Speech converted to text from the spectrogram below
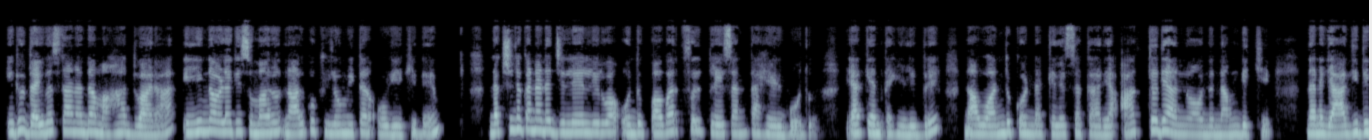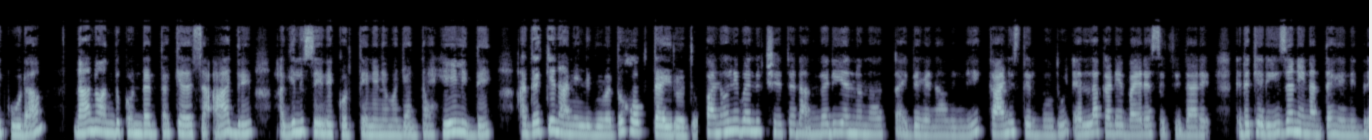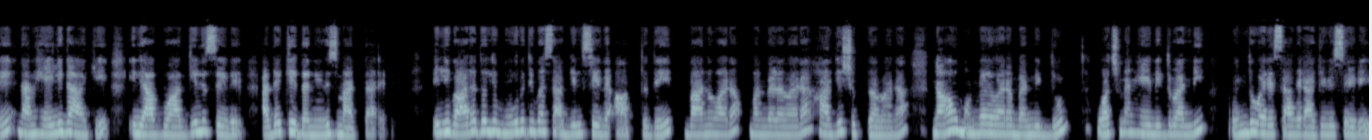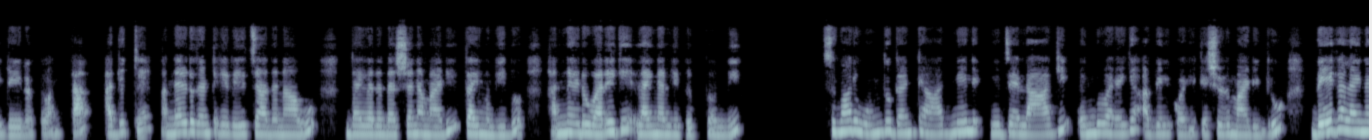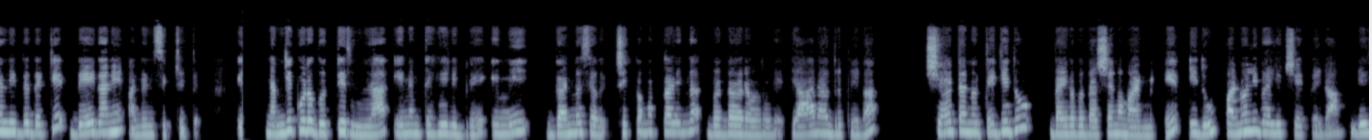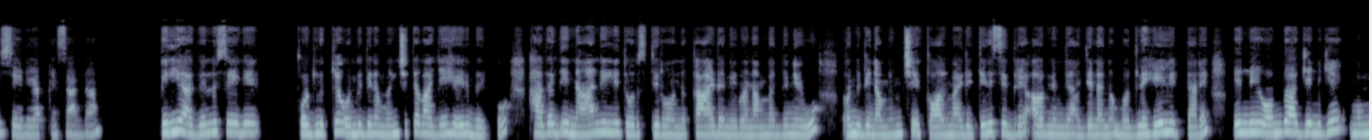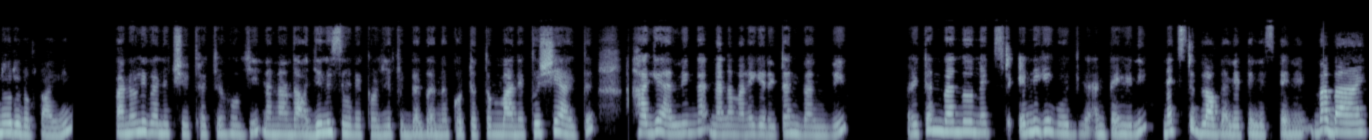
ಇದು ದೈವಸ್ಥಾನದ ಮಹಾದ್ವಾರ. ಇಲ್ಲಿಂದ ಒಳಗೆ ಸುಮಾರು ನಾಲ್ಕು ಕಿಲೋಮೀಟರ್ ಹೋಗ್ಲಿಕ್ಕಿದೆ. ದಕ್ಷಿಣ ಕನ್ನಡ ಜಿಲ್ಲೆಯಲ್ಲಿರುವ ಒಂದು ಪವರ್ಫುಲ್ ಪ್ಲೇಸ್ ಅಂತ ಹೇಳ್ಬೋದು. ಯಾಕೆ ಅಂತ ಹೇಳಿದ್ರೆ, ನಾವು ಅಂದುಕೊಂಡ ಕೆಲಸ ಕಾರ್ಯ ಆಗ್ತದೆ ಅನ್ನುವ ಒಂದು ನಂಬಿಕೆ ನನಗೆ ಆಗಿದೆ ಕೂಡ. ನಾನು ಅಂದುಕೊಂಡಂತ ಕೆಲಸ ಆದ್ರೆ ಅಗಿಲು ಸೇವೆ ಕೊಡ್ತೇನೆ ನಿಮಗೆ ಅಂತ ಹೇಳಿದ್ದೆ. ಅದಕ್ಕೆ ನಾನು ಇಲ್ಲಿಗೆ ಇವತ್ತು ಹೋಗ್ತಾ ಇರೋದು. ಪಣೋಲಿಬೈಲು ಕ್ಷೇತ್ರದ ಅಂಗಡಿಯನ್ನು ನೋಡ್ತಾ ಇದ್ದೇವೆ ನಾವಿಲ್ಲಿ. ಕಾಣಿಸ್ತಿರ್ಬೋದು. ಎಲ್ಲ ಕಡೆ ವೈರಸ್ ಇಟ್ಟಿದ್ದಾರೆ ಇದಕ್ಕೆ ರೀಸನ್ ಏನಂತ ಹೇಳಿದ್ರೆ ನಾನು ಹೇಳಿದ ಹಾಗೆ ಇಲ್ಲಿ ಆಗುವ ಅಗಿಲು ಸೇವೆ ಅದಕ್ಕೆ ಇದನ್ನು ಯೂಸ್ ಮಾಡ್ತಾರೆ. ಇಲ್ಲಿ ವಾರದಲ್ಲಿ ಮೂರು ದಿವಸ ಅಗಿಲ್ ಸೇವೆ ಆಗ್ತದೆ. ಭಾನುವಾರ, ಮಂಗಳವಾರ ಹಾಗೆ ಶುಕ್ರವಾರ. ನಾವು ಮಂಗಳವಾರ ಬಂದಿದ್ದು ವಾಚ್ಮನ್ ಹೇಳಿದ್ರು ಅಲ್ಲಿ ಒಂದೂವರೆ ಸಾವಿರ ಅಗಿಲು ಸೇವೆ ಇದೆ ಇರೋದು ಅಂತ. ಅದಕ್ಕೆ ಹನ್ನೆರಡು ಗಂಟೆಗೆ ರೀಚ್ ಆದ ನಾವು ದೈವದ ದರ್ಶನ ಮಾಡಿ ಕೈ ಮುಗಿದು ಹನ್ನೆರಡುವರೆಗೆ ಲೈನ್ ಅಲ್ಲಿ ಕೂತ್ಕೊಂಡ್ವಿ. ಸುಮಾರು ಒಂದು ಗಂಟೆ ಆದ್ಮೇಲೆ ಪೂಜೆ ಎಲ್ಲ ಆಗಿ ಒಂದೂವರೆಗೆ ಅಗಿಲ್ ಕೊಡ್ಲಿಕ್ಕೆ ಶುರು ಮಾಡಿದ್ರು. ಬೇಗ ಲೈನ್ ಅಲ್ಲಿ ಇದ್ದದಕ್ಕೆ ಬೇಗನೆ ಅಗಿಲ್ ಸಿಕ್ಕಿತ್ತು. ನಮ್ಗೆ ಕೂಡ ಗೊತ್ತಿರ್ಲಿಲ್ಲ. ಏನಂತ ಹೇಳಿದ್ರೆ, ಇಲ್ಲಿ ಗಂಡಸರು ಚಿಕ್ಕ ಮಕ್ಕಳಿಂದ ದೊಡ್ಡವರವರೆಗೆ ಯಾರಾದ್ರೂ ಕೂಡ ಶರ್ಟ್ ಅನ್ನು ತೆಗೆದು ದೈವದ ದರ್ಶನ ಮಾಡ್ಲಿಕ್ಕೆ ಇದು ಪನೋಲಿ ಬಲಿ ಕ್ಷೇತ್ರದ ಬಿಲ್ ಸೇವೆಯ ಪ್ರಸಾದ. ಇಲ್ಲಿ ಅಗಲು ಸೇವೆ ಕೊಡ್ಲಿಕ್ಕೆ ಒಂದು ದಿನ ಮುಂಚಿತವಾಗಿ ಹೇಳ್ಬೇಕು. ಹಾಗಾಗಿ ನಾನಿಲ್ಲಿ ತೋರಿಸ್ತಿರೋ ಒಂದು ಕಾರ್ಡ್ ಅಲ್ಲಿರುವ ನಂಬರ್ ನೀವು ಒಂದು ದಿನ ಮುಂಚೆ ಕಾಲ್ ಮಾಡಿ ತಿಳಿಸಿದ್ರೆ ಅವ್ರು ನಿಮ್ಗೆ ಅಗಿಲನ್ನು ಮೊದ್ಲೇ ಹೇಳಿರ್ತಾರೆ. ಇಲ್ಲಿ ಒಂದು ಅಗಿಲಿಗೆ ಮುನ್ನೂರು ರೂಪಾಯಿ. ಪನೋಲಿ ವ್ಯಾಲಿ ಕ್ಷೇತ್ರಕ್ಕೆ ಹೋಗಿ ನನ್ನ ಒಂದು ಅಗಿಲು ಸೇವೆ ಅನ್ನು ಕೊಟ್ಟು ತುಂಬಾನೇ ಖುಷಿ ಆಯ್ತು. ಹಾಗೆ ಅಲ್ಲಿಂದ ನನ್ನ ಮನೆಗೆ ರಿಟರ್ನ್ ಬಂದ್ವಿ. ರಿಟರ್ನ್ ಬಂದು ನೆಕ್ಸ್ಟ್ ಎಲ್ಲಿಗೆ ಹೋದ್ವಿ ಅಂತ ಹೇಳಿ ನೆಕ್ಸ್ಟ್ ಬ್ಲಾಗ್ ಅಲ್ಲಿ ತಿಳಿಸ್ತೇನೆ. ಬಾಯ್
